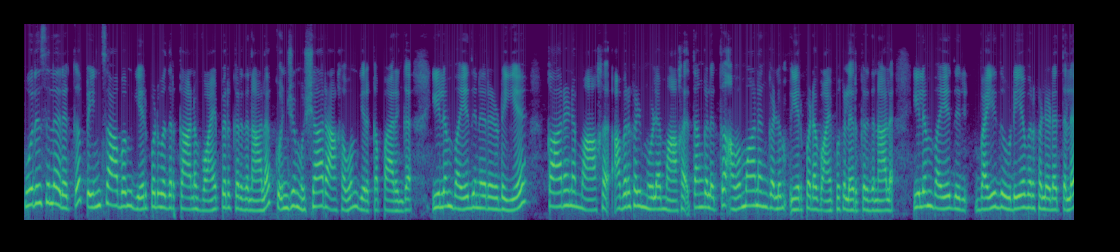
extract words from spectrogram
ஒரு சிலருக்கு பெண் சாபம் ஏற்படுவதற்கான வாய்ப்பு இருக்கிறதுனால கொஞ்சம் உஷாராகவும் இருக்க பாருங்க. இளம் வயதினருடைய காரணமாக அவர்கள் மூலமாக தங்களுக்கு அவமானங்களும் ஏற்பட வாய்ப்புகள் இருக்கிறதுனால இளம் வயது வயது உடையவர்களிடத்துல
